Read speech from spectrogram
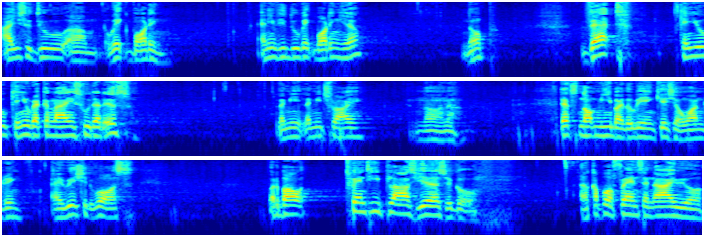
I used to do um, wakeboarding. Any of you do wakeboarding here? Nope. That, can you, can you recognize who that is? Let me, let me try. No, no. That's not me, by the way, in case you're wondering. I wish it was. But about 20 plus years ago, a couple of friends and I we were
